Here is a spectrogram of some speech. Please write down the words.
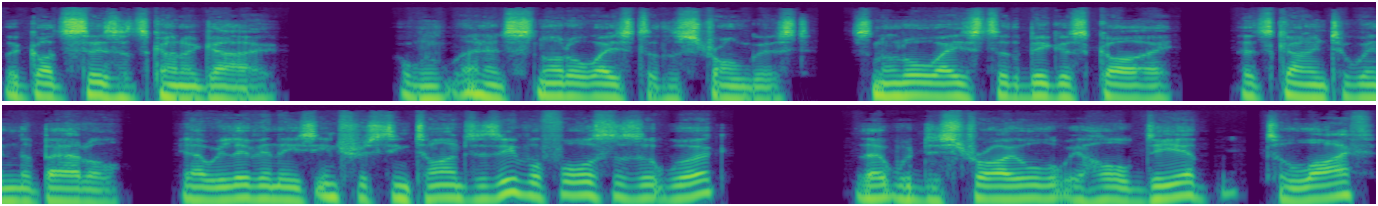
that God says it's going to go. And it's not always to the strongest. It's not always to the biggest guy that's going to win the battle. You know, we live in these interesting times. There's evil forces at work that would destroy all that we hold dear to life.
